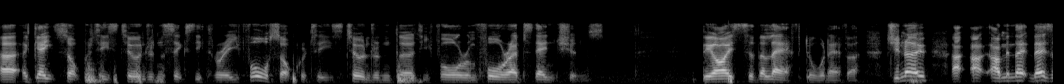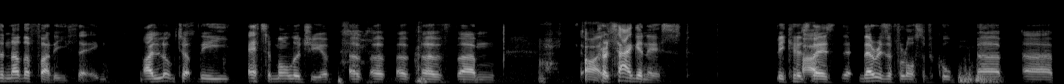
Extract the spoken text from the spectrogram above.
uh, against Socrates 263, for Socrates 234, and four abstentions. The eyes to the left, or whatever. Do you know? I, I, I mean, there's another funny thing. I looked up the etymology of of of, of, of um, protagonist because there's there is a philosopher called uh, uh,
